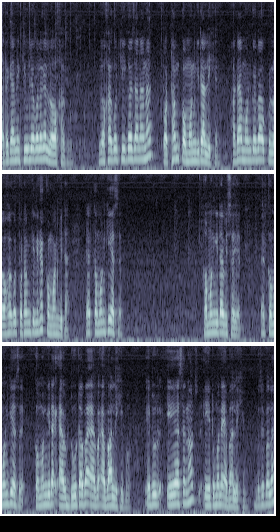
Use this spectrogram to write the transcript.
এটাকে আমি কি উলিয়াব লাগে লসাগু লসাগুত কি কয় জানা নহয়? প্ৰথম কমনকেইটা লিখে। সদায় মন কৰিবা লসাগুত প্ৰথম কি লিখে? কমনকেইটা ইয়াত কমন কি আছে? কমনকেইটা বিচাৰ ইয়াত। ইয়াত কমন কি আছে? কমনকেইটা দুটা বা এবাৰ লিখিব। এইটো এ আছে নহয় এইটো মানে এবাৰ লিখিম। বুজি পালা?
